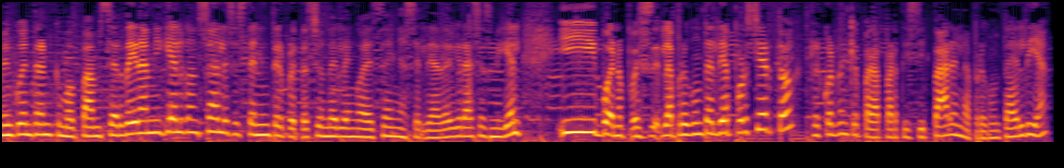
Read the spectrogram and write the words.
me encuentran como Pam Cerdeira. Miguel González está en interpretación de lengua de señas el día de hoy. Gracias, Miguel. Y bueno, pues la pregunta del día, por cierto, recuerden que para participar en la pregunta del día,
